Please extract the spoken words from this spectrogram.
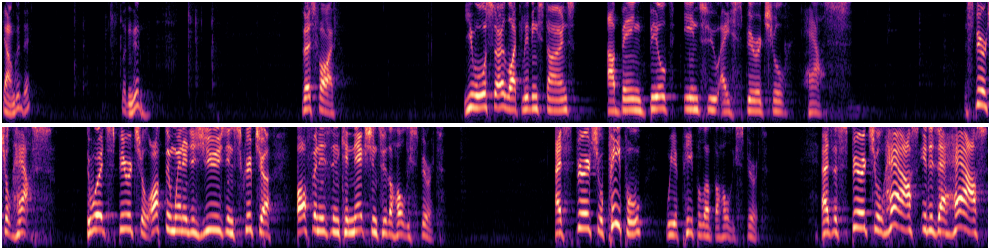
Yeah, I'm good there. Looking good. Verse 5. You also, like living stones, are being built into a spiritual house. A spiritual house. The word spiritual, often when it is used in Scripture, often is in connection to the Holy Spirit. As spiritual people, we are people of the Holy Spirit. As a spiritual house, it is a house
